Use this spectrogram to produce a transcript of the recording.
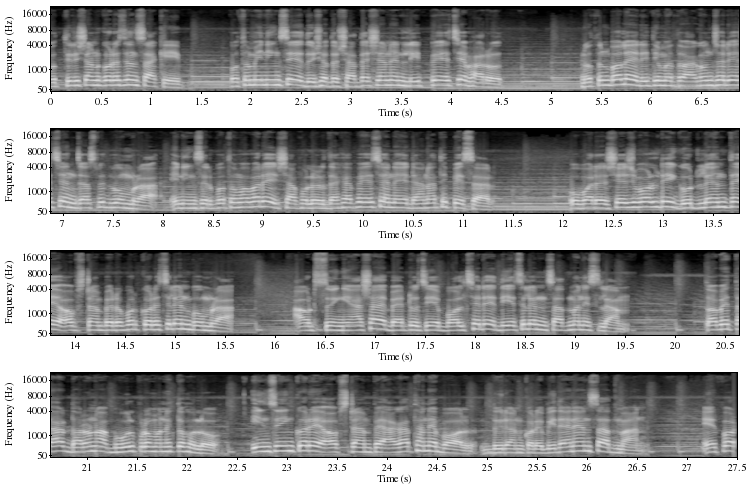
বত্রিশ রান করেছেন সাকিব। প্রথম ইনিংসে দুইশত সাতাশ রানের লিড পেয়েছে ভারত। নতুন বলে রীতিমতো আগুন ছড়িয়েছেন জাসপ্রীত বুমরা। ইনিংসের প্রথম ওভারেই সাফল্যের দেখা পেয়েছেন এই ডানাতি পেসার। ওভারের শেষ বলটি গুড লেন্থে অফ স্টাম্পের ওপর করেছিলেন বুমরা। আউটসুইংয়ে আসায় ব্যাট উঁচিয়ে বল ছেড়ে দিয়েছিলেন সাদমান ইসলাম। তবে তার ধারণা ভুল প্রমাণিত হলো। ইনসুইং করে অফ স্টাম্পে আঘাত হানে বল, দুই রান করে বিদায় নেন সাদমান। এরপর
